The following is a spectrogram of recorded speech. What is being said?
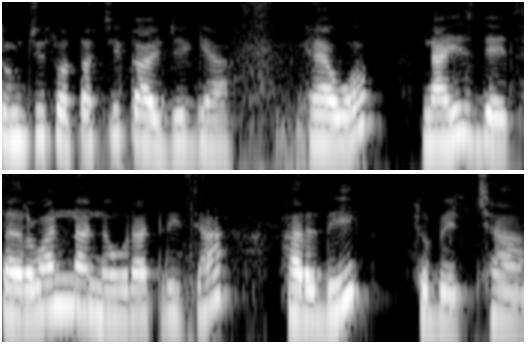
तुमची स्वतःची काळजी घ्या. Have a nice day. सर्वांना नवरात्रीच्या हार्दिक शुभेच्छा.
